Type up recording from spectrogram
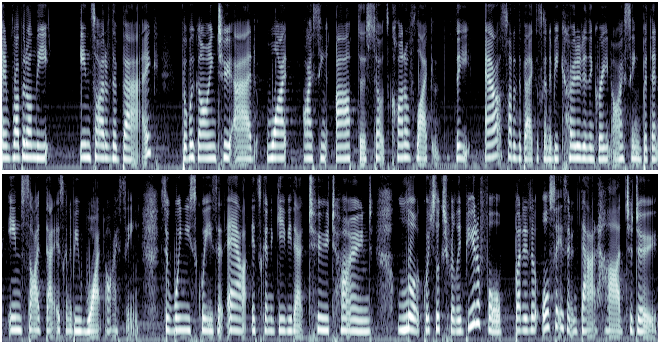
and rub it on the inside of the bag. But we're going to add white icing after. So it's kind of like the outside of the bag is going to be coated in the green icing but then inside that is going to be white icing. So when you squeeze it out it's going to give you that two-toned look which looks really beautiful but it also isn't that hard to do.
